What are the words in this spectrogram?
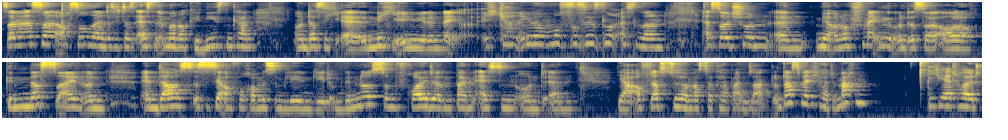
sondern es soll auch so sein, dass ich das Essen immer noch genießen kann und dass ich äh, nicht irgendwie dann denke, ich kann, ich muss das jetzt noch essen, sondern es soll schon ähm, mir auch noch schmecken und es soll auch noch Genuss sein und ähm, das ist es ja auch, worum es im Leben geht, um Genuss, um Freude beim Essen und ähm, ja, auf das zu hören, was der Körper einem sagt. Und das werde ich heute machen. Ich werde heute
